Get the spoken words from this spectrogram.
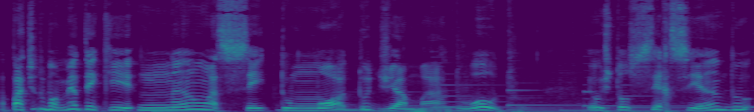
A partir do momento em que não aceito o modo de amar do outro, eu estou cerceando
